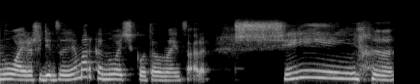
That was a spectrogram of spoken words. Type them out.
nu ai reședință în Danemarca, nu ai ce căuta la noi în țară. Și uh,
